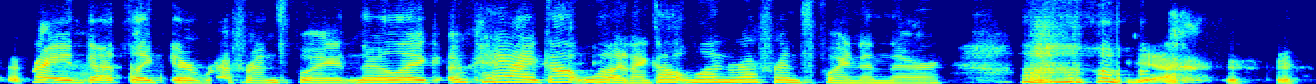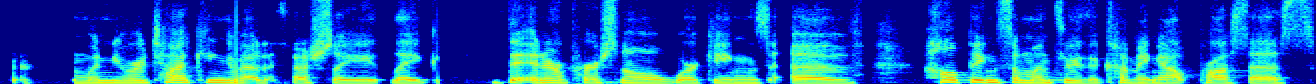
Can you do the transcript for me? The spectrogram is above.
right that's like their reference point and they're like okay i got one i got one reference point in there yeah, when you were talking about especially like the interpersonal workings of helping someone through the coming out process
